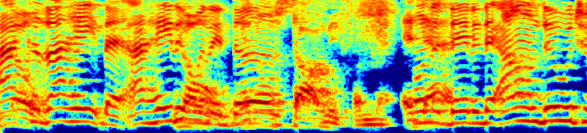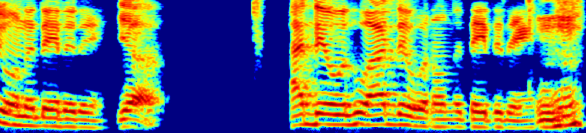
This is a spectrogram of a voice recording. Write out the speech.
I No. cause I hate that. I hate it no, when it does. It don't stop me from that. And on that- the day to day. I don't deal with you on the day to day. yeah. I deal with who I deal with on the day to day.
